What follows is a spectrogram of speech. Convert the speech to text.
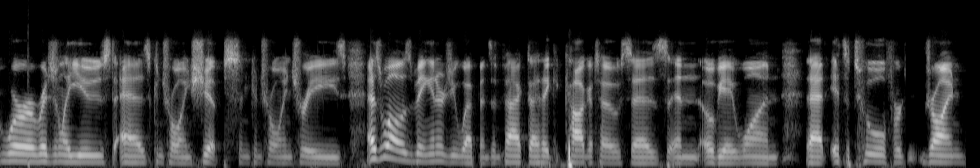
were originally used as controlling ships and controlling trees, as well as being energy weapons. In fact, I think Kagato says in OVA one that it's a tool for drawing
